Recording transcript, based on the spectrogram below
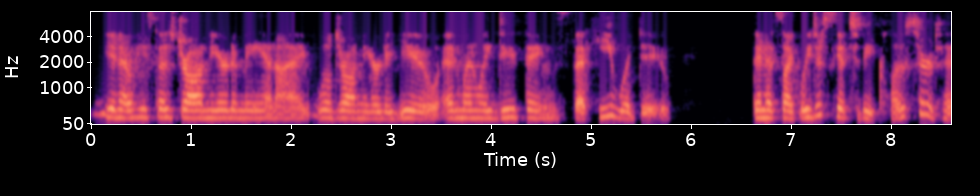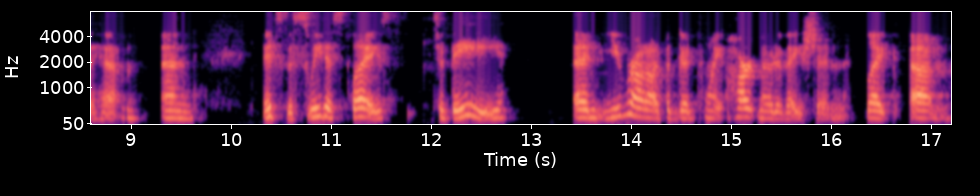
you know, he says, draw near to me and I will draw near to you. And when we do things that he would do, then it's like we just get to be closer to him. And it's the sweetest place to be. And you brought up a good point, heart motivation. Like, um,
